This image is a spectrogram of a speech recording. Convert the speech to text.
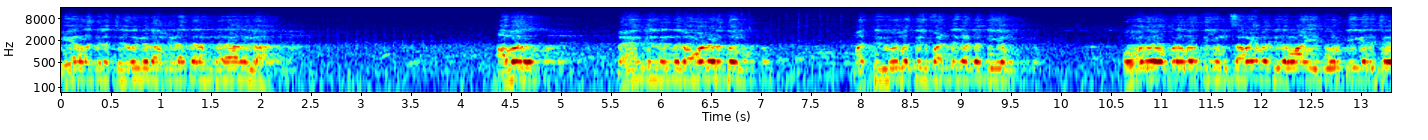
കേരളത്തിലെ ചെറുകിട ഇടത്തരം കരാറുകാർ. അവർ ബാങ്കിൽ നിന്ന് ലോൺ എടുത്തും മറ്റു രൂപത്തിൽ ഫണ്ട് കണ്ടെത്തിയും ഓരോ പ്രവൃത്തിയും സമയബന്ധിതമായി പൂർത്തീകരിച്ച്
